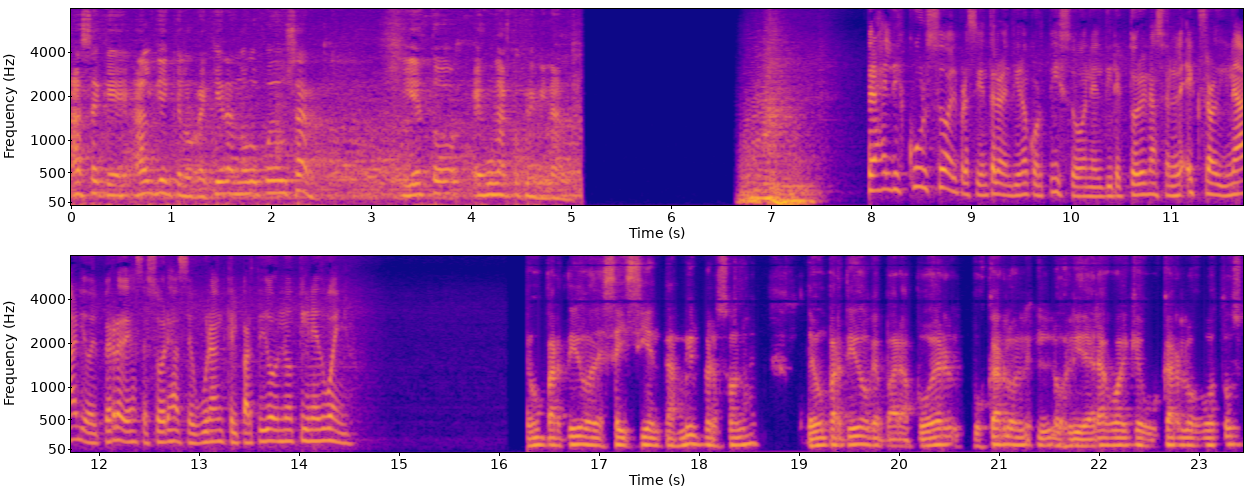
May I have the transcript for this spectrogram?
hace que alguien que lo requiera no lo pueda usar. Y esto es un acto criminal. Tras el discurso del presidente Laurentino Cortizo en el Directorio Nacional Extraordinario del PRD, asesores aseguran que el partido no tiene dueño. Es un partido de 600 mil personas es un partido que para poder buscar los, liderazgos hay que buscar los votos.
